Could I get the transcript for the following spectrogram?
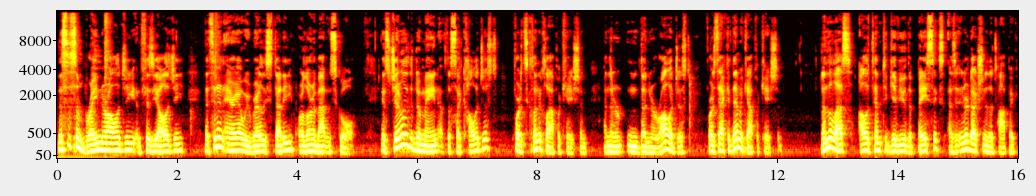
This is some brain neurology and physiology that's in an area we rarely study or learn about in school. It's generally the domain of the psychologist for its clinical application and the, the neurologist for its academic application. Nonetheless, I'll attempt to give you the basics as an introduction to the topic,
